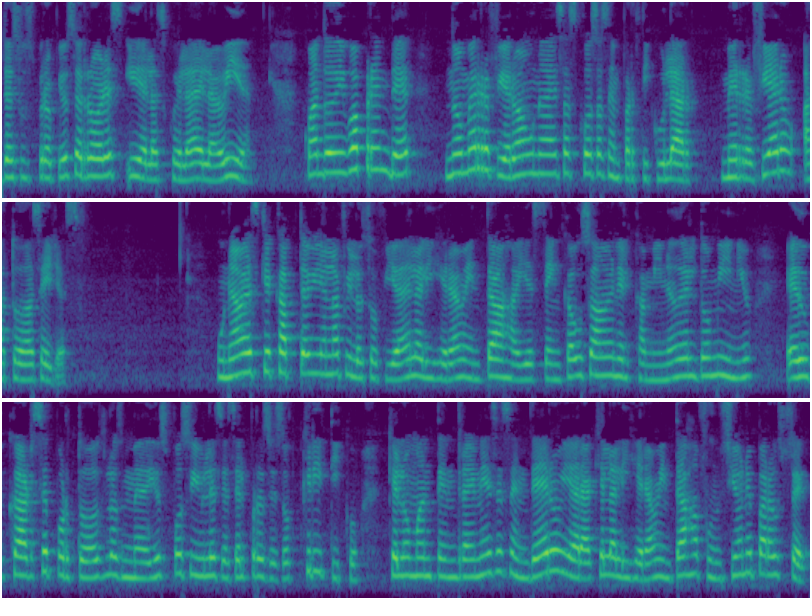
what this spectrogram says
de sus propios errores y de la escuela de la vida. Cuando digo aprender, no me refiero a una de esas cosas en particular, me refiero a todas ellas. Una vez que capte bien la filosofía de la ligera ventaja y esté encauzado en el camino del dominio, Educarse por todos los medios posibles es el proceso crítico que lo mantendrá en ese sendero y hará que la ligera ventaja funcione para usted.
